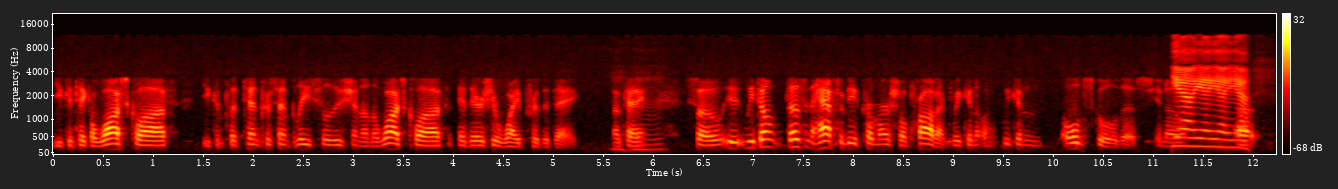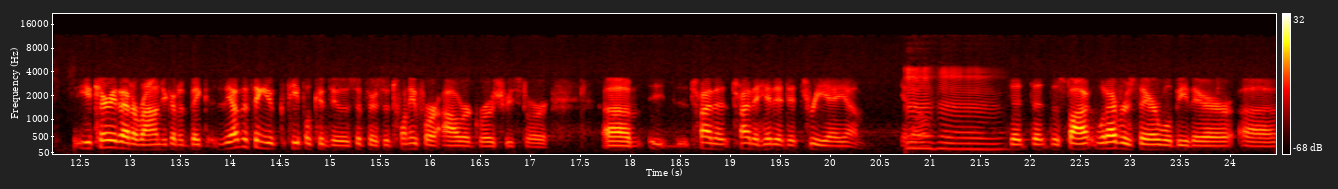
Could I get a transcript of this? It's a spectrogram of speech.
You can take a washcloth. You can put 10% bleach solution on the washcloth, and there's your wipe for the day. Okay. Mhm. So it, we don't doesn't have to be a commercial product. We can we can old school this. You know. yeah yeah yeah yeah Uh, you carry that around. You're going to make. The other thing you, people can do is if there's a 24-hour grocery store, um, try to try to hit it at 3 a.m. You know, Mhm. the, the the stock whatever's there will be there. Uh,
